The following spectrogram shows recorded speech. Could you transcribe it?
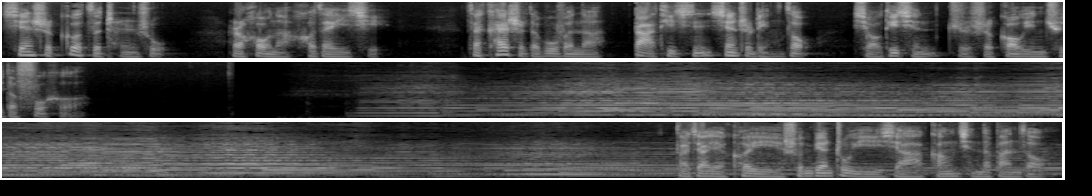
先是各自陈述，而后呢合在一起。在开始的部分呢，大提琴先是领奏，小提琴只是高音区的附和。大家也可以顺便注意一下钢琴的伴奏。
